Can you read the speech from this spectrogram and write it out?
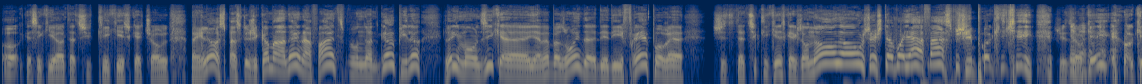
Oh, qu'est-ce qu'il y a? T'as-tu cliqué sur quelque chose? Ben là, c'est parce que j'ai commandé une affaire pour notre gars, puis là, là, ils m'ont dit qu'il y avait besoin de, de- des frais pour. J'ai dit, t'as-tu cliqué? Sur quelque chose? Non, non, je, je te voyais à la face, puis j'ai pas cliqué. J'ai dit, OK, OK,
